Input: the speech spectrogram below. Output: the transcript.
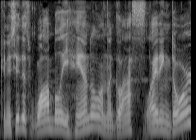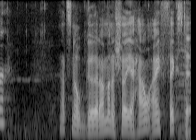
Can you see this wobbly handle on the glass sliding door? That's no good. I'm going to show you how I fixed it.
